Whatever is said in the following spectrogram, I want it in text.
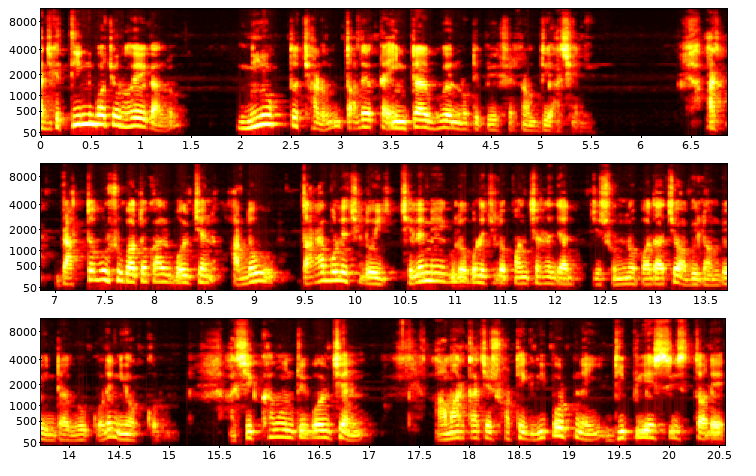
আজকে তিন বছর হয়ে গেল, নিয়োগ তো ছাড়ুন, তাদের একটা ইন্টারভিউয়ের নোটিফিকেশন অবধি আসেনি। আর ব্রাত্য বসু গতকাল বলছেন, আদৌ তারা বলেছিল, ওই ছেলে মেয়েগুলো বলেছিল পঞ্চাশ হাজার যে শূন্য পদ আছে, অবিলম্বে ইন্টারভিউ করে নিয়োগ করুন। আর শিক্ষামন্ত্রী বলছেন, আমার কাছে সঠিক রিপোর্ট নেই ডিপিএসসি স্তরে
